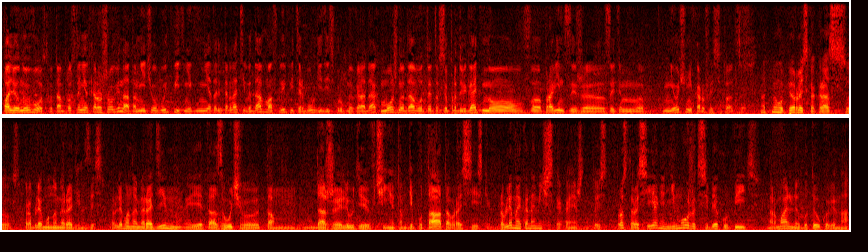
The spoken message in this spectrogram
паленую водку. Там просто нет хорошего вина, там нечего будет пить, нет, нет альтернативы. Да, в Москве, в Петербурге, здесь в крупных городах можно, да, вот это все продвигать, но в провинции же с этим не очень хорошая ситуация. Вот мы уперлись как раз в проблему номер один здесь. Проблема номер один, и это озвучивают там даже люди в чине там депутатов российских. Проблема экономическая, конечно. То есть просто россиянин не может себе купить нормальную бутылку вина.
